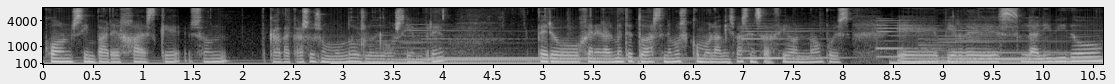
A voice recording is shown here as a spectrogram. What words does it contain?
con sin pareja, es que son, cada caso es un mundo, os lo digo siempre, pero generalmente todas tenemos como la misma sensación, ¿no? Pues eh, pierdes la libido,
